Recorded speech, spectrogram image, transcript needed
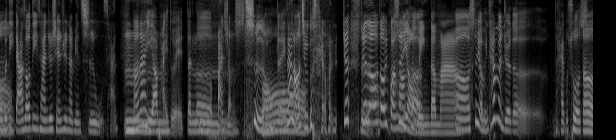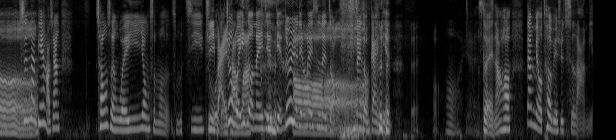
我们抵，抵达的时候，第一餐就先去那边吃午餐，然然后那也要排队，等了嗯半小时。是哦，对，但好像几乎都台湾人，就就都都观光是有客名的吗？呃，是有名，他们觉得还不错吃，嗯是那边好像冲绳唯一用什么什么鸡鸡白汤就唯一只有那一间店，就是有点类似那种、哦那种概念。对，然后但没有特别去吃拉面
